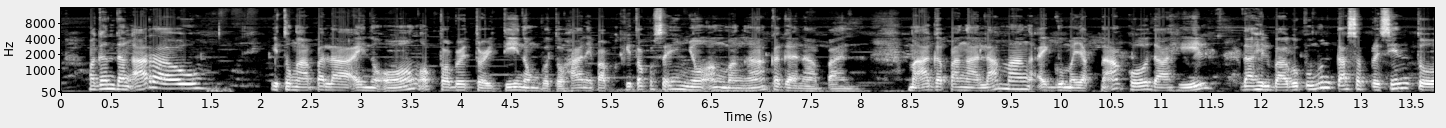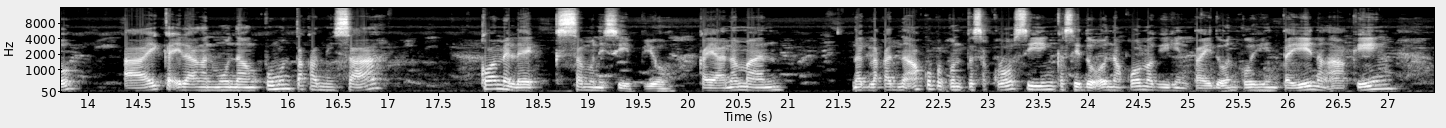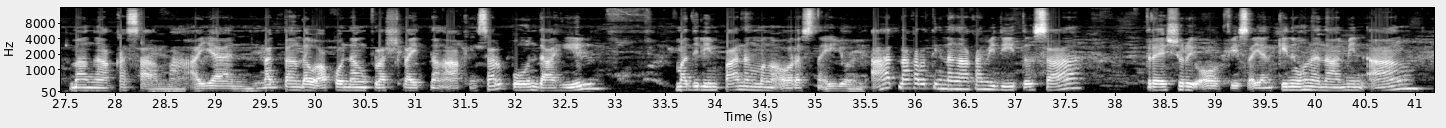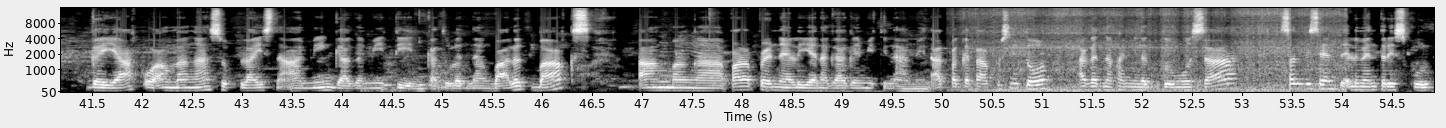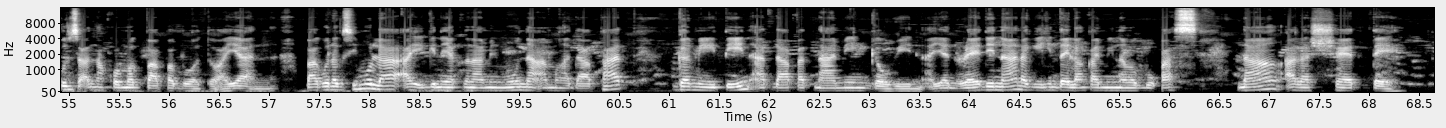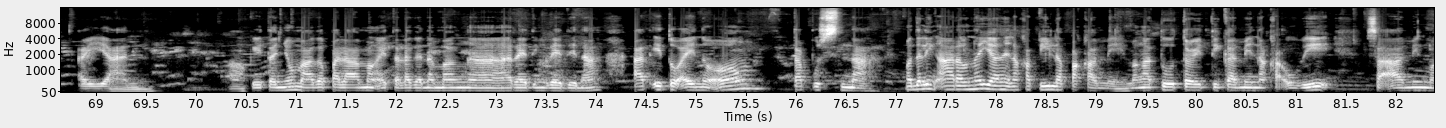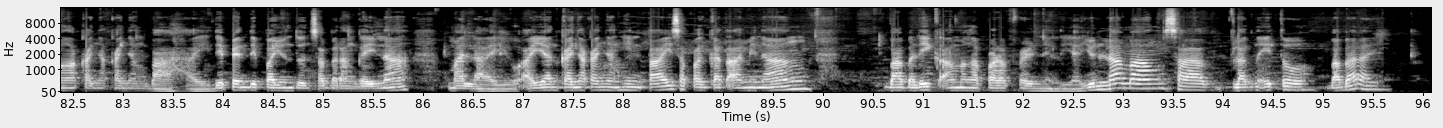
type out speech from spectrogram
Magandang araw! Ito nga pala ay noong October 30 ng botohan. Ipapakita ko sa inyo ang mga kaganapan. Maaga pa nga lamang ay gumayak na ako dahil dahil bago pumunta sa presinto ay kailangan munang pumunta kami sa Comelec sa munisipyo. Kaya naman, naglakad na ako papunta sa crossing kasi doon ako maghihintay. Doon ko hihintayin ang aking mga kasama. Ayan, nagtanglaw ako ng flashlight ng aking cellphone dahil madilim pa ng mga oras na iyon. At nakarating na nga kami dito sa Treasury Office. Ayan, kinuha na namin ang gayak o ang mga supplies na aming gagamitin katulad ng ballot box, ang mga paraphernalia na gagamitin namin. At pagkatapos nito, agad na kami nagtungo sa San Vicente Elementary School kung saan ako magpapaboto. Ayan. Bago nagsimula ay ginayak na namin muna ang mga dapat gamitin at dapat naming gawin. Ayan, ready na. Naghihintay lang kami na magbukas ng alas 7. Ayan. Ah, kita nyo, maga pa lamang ay talaga namang ah, ready-ready na. At ito ay noong tapos na. Madaling araw na yan, nakapila pa kami. Mga 2.30 kami nakauwi sa aming mga kanya-kanyang bahay. Depende pa yun doon sa barangay na malayo. Ayan, kanya-kanyang hintay sapagkat amin ang babalik ang mga paraphernalia. Yun lamang sa vlog na ito. Bye-bye!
